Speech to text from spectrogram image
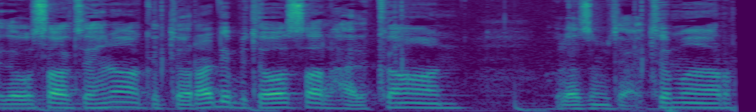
إذا وصلت هناك أنت already بتوصل هالمكان ولازم تعتمر.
